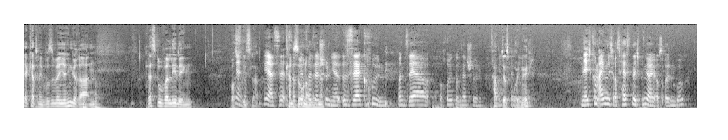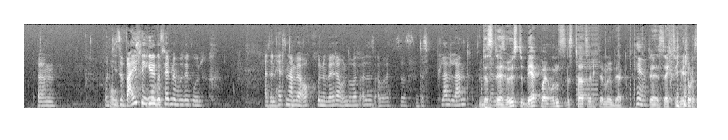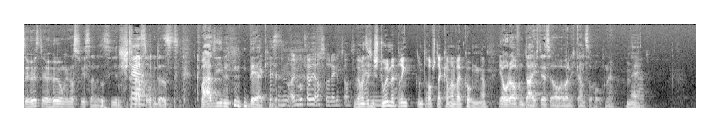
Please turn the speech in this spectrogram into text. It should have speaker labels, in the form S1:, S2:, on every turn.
S1: Ja, Katrin, wo sind wir hier hingeraten? Westufer-Leding.
S2: Ostfriesland.
S3: Ja, es ist
S1: Kannst
S3: auf
S1: du
S3: jeden
S1: auch
S3: Fall
S1: noch
S3: sehr
S1: nicht, ne?
S3: schön hier. Es ist sehr grün und sehr ruhig und sehr schön.
S2: Habt ihr das bei euch nicht?
S3: Ne, ich komme eigentlich aus Hessen, ich bin gar nicht aus Oldenburg. Ähm, und
S1: Oh,
S3: diese Weite hier gefällt mir wohl sehr gut. Also in Hessen haben wir auch grüne Wälder und sowas alles, aber dieses, das platte Land.
S2: Das,
S3: da
S2: der höchste Berg bei uns ist tatsächlich der Müllberg.
S3: Ja.
S2: Der ist 60 Meter hoch, das ist die höchste Erhöhung in Ostfriesland. Das ist hier die Straße
S3: Ja.
S2: runter. Das ist quasi ein Berg
S3: Das
S2: hier.
S3: ist in Oldenburg, glaube ich, auch so. Da gibt's auch so
S1: Wenn man sich einen
S3: einen-
S1: Stuhl mitbringt und draufsteigt, kann man weit gucken, ne?
S2: Ja, oder auf dem Deich, der ist ja auch aber nicht ganz so hoch, ne?
S1: Nee.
